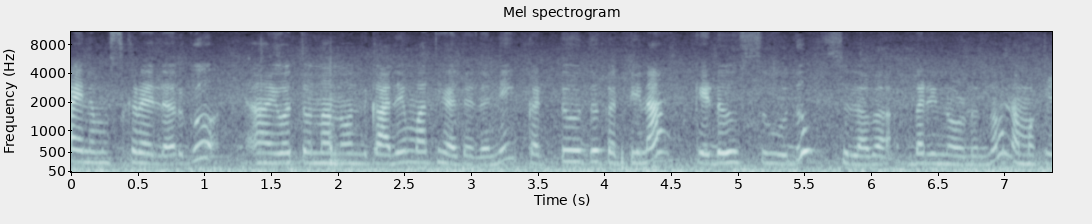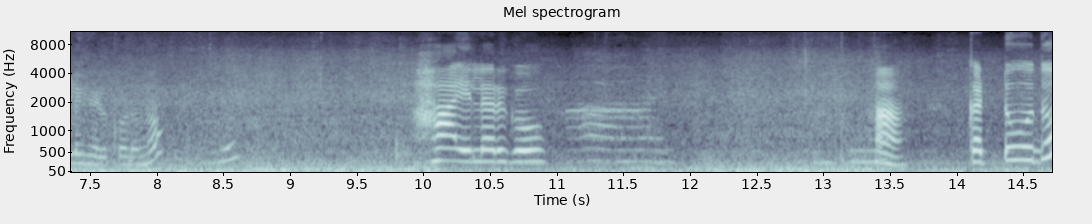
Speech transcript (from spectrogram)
ಹಾಯ್, ನಮಸ್ಕಾರ ಎಲ್ಲರಿಗೂ. ಇವತ್ತು ನಾನು ಒಂದು ಗಾದೆ ಮಾತು ಹೇಳ್ತಾ ಇದ್ದೀನಿ. ಕಟ್ಟುವುದು ಕಟ್ಟಿನ, ಕೆಡಿಸುವುದು ಸುಲಭ. ಬರೀ ನೋಡುನು, ನಮ್ಮ ಮಕ್ಕಳಿಗೆ ಹೇಳ್ಕೊಡುನು. ಹಾಯ್ ಎಲ್ಲರಿಗೂ? ಹಾ, ಕಟ್ಟುವುದು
